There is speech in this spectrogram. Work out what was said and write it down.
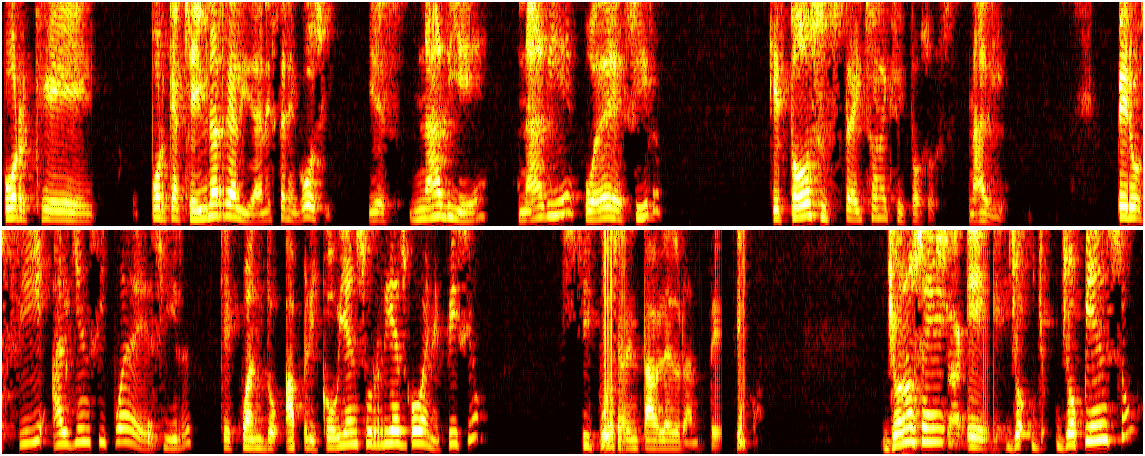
porque, porque aquí hay una realidad en este negocio y es nadie, nadie puede decir que todos sus trades son exitosos, nadie. Pero sí, alguien sí puede decir que cuando aplicó bien su riesgo-beneficio, sí pudo ser rentable durante tiempo. Yo no sé, eh, yo, yo, pienso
